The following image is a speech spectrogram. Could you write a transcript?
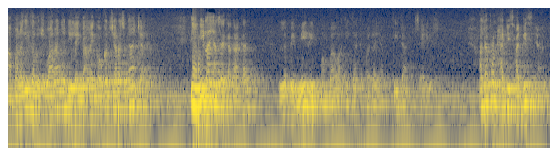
Apalagi kalau suaranya dilenggak-lenggokkan secara sengaja. Inilah yang saya katakan lebih mirip membawa kita kepada yang tidak serius. Adapun hadis-hadisnya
